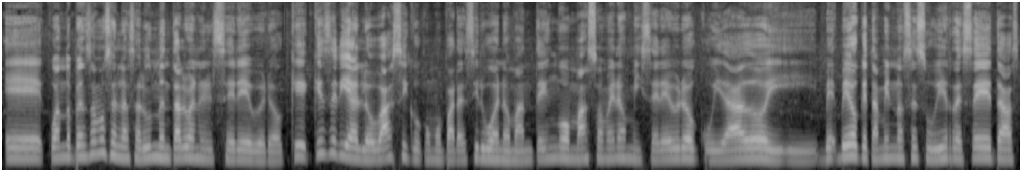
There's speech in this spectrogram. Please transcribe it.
Eh, cuando pensamos en la salud mental o en el cerebro, ¿qué, qué sería lo básico como para decir, bueno, mantengo más o menos mi cerebro cuidado y, y ve- veo que también, no sé, subís recetas,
